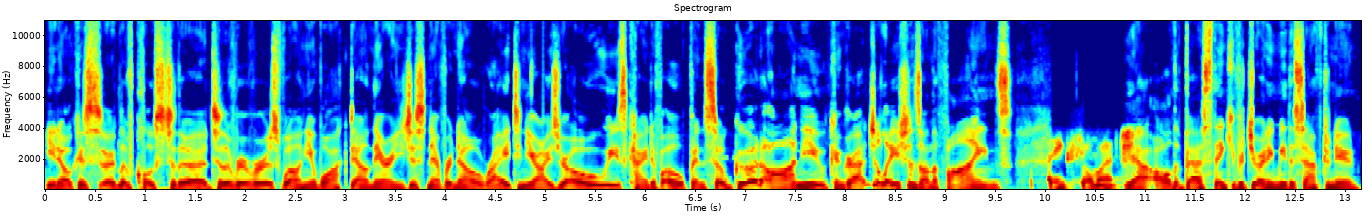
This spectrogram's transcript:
you know, because I live close to the to the river as well. And you walk down there, and you just never know, right? And your eyes are always kind of open. So good on you. Congratulations on the finds. Thanks so much. Yeah, all the best. Thank you for joining me this afternoon.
